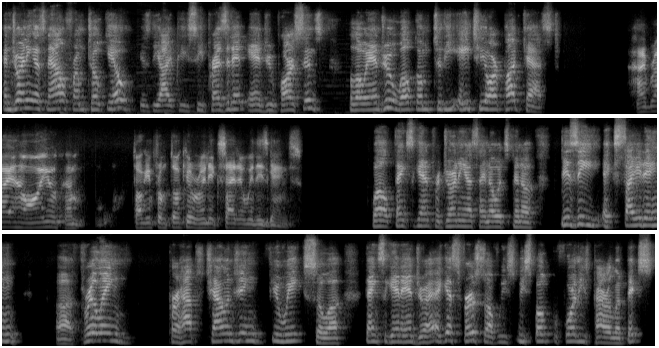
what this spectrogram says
And joining us now from Tokyo is the IPC president, Andrew Parsons. Hello, Andrew. Welcome to the ATR podcast. Hi, Brian. How are you? I'm talking from Tokyo. Really excited with these games. Well, thanks again for joining us. I know it's been a busy, exciting, uh, thrilling, perhaps challenging few weeks. So uh, thanks again, Andrew. I, guess first off, we, we spoke before these Paralympics,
